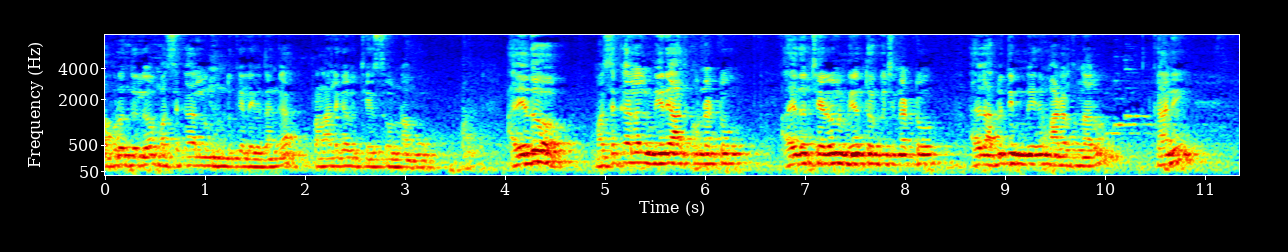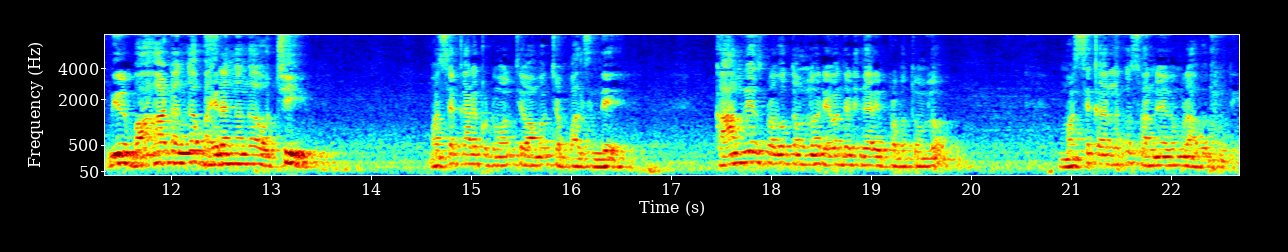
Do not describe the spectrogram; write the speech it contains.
అభివృద్ధిలో మత్స్యకారులు ముందుకెళ్ళే విధంగా ప్రణాళికలు చేస్తున్నాము అదేదో మత్స్యకారులను మీరే ఆదుకున్నట్టు అదేదో చెరువులు మీరే తొలగించినట్టు అదేదో అభివృద్ధి మీరే మాట్లాడుతున్నారు. కానీ మీరు బాహాటంగా బహిరంగంగా వచ్చి మత్స్యకార కుటుంబాలు క్షమాపణ చెప్పాల్సిందే. కాంగ్రెస్ ప్రభుత్వంలో రేవంత్ రెడ్డి గారి ప్రభుత్వంలో మత్స్యకారులకు సన్నియోగం రాబోతుంది.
